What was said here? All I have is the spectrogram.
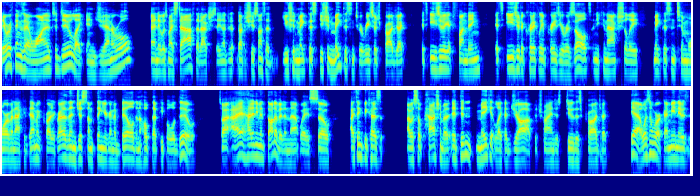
there were things I wanted to do, like in general, and it was my staff that actually said, you know, Dr. Shusan said, you should make this, you should make this into a research project. It's easier to get funding. It's easier to critically appraise your results, and you can actually make this into more of an academic project rather than just something you're going to build and hope that people will do. So I, I, hadn't even thought of it in that way. So I think because I was so passionate about it, it didn't make it like a job to try and just do this project. Yeah, it wasn't work. I mean, it was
